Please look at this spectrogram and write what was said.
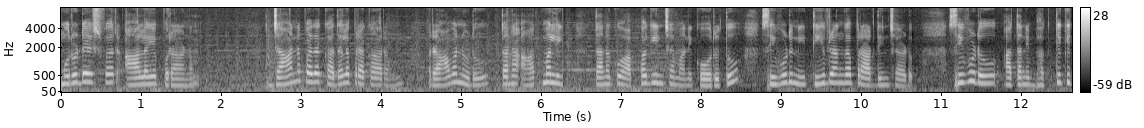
మురుడేశ్వర్ ఆలయ పురాణం. జానపద కథల ప్రకారం రావణుడు తన ఆత్మలింగ తనకు అప్పగించమని కోరుతూ శివుడిని తీవ్రంగా ప్రార్థించాడు. శివుడు అతని భక్తికి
